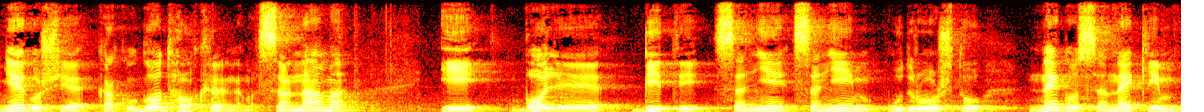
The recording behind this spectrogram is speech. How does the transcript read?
Njegoš je, kako god okrenemo, sa nama i bolje je biti sa, nje, sa njim u društvu nego sa nekim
